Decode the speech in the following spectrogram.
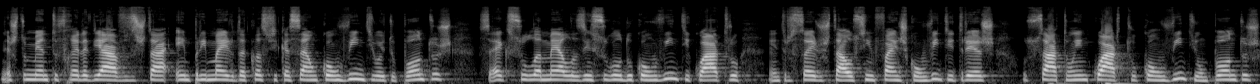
Neste momento, Ferreira de Aves está em primeiro da classificação com 28 pontos, segue-se o Lamelas em segundo com 24, em terceiro está o Sinfãs com 23, o Sátão em quarto com 21 pontos,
